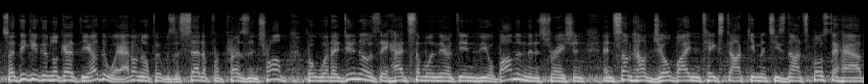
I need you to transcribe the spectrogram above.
So I think you can look at it the other way. I don't know if it was a setup for President Trump, but what I do know is they had someone there at the end of the Obama administration, and somehow Joe Biden takes documents he's not supposed to have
